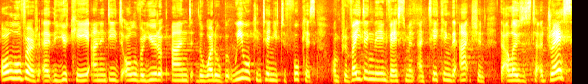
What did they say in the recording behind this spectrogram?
all over uh, the UK and indeed all over Europe and the world, but we will continue to focus on providing the investment and taking the action that allows us to address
